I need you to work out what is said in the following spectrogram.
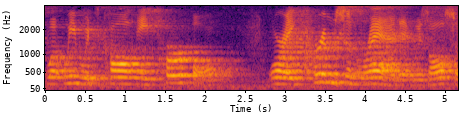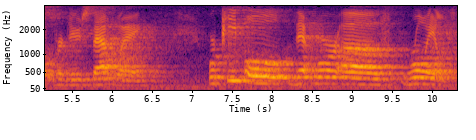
what we would call a purple or a crimson red, it was also produced that way, were people that were of royalty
